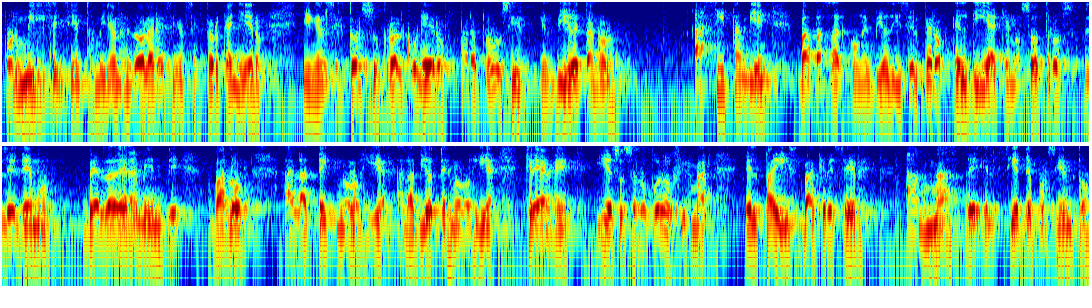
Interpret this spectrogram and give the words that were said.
por 1.600 millones de dólares en el sector cañero y en el sector sucroalcoholero para producir el bioetanol Así también va a pasar con el biodiesel, pero el día que nosotros le demos verdaderamente valor a la tecnología, a la biotecnología, créame, y eso se lo puedo afirmar, el país va a crecer a más del 7%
